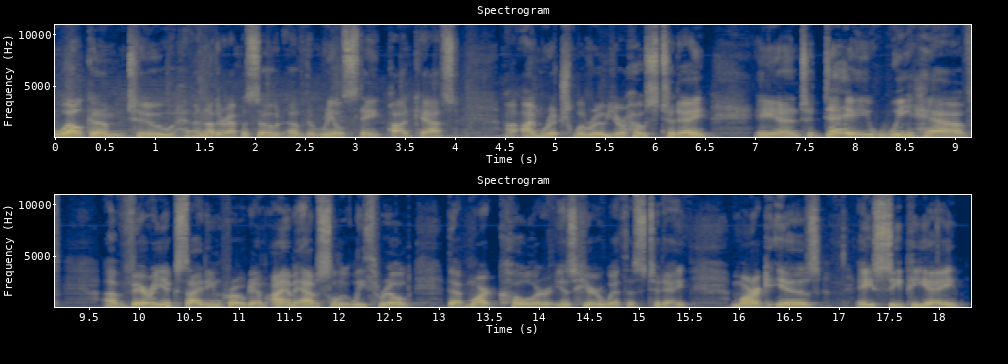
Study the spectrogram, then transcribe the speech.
Welcome to another episode of the Real Estate Podcast. Uh, I'm Rich LaRue, your host today. And today we have a very exciting program. I am absolutely thrilled that Mark Kohler is here with us today. Mark is a CPA,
